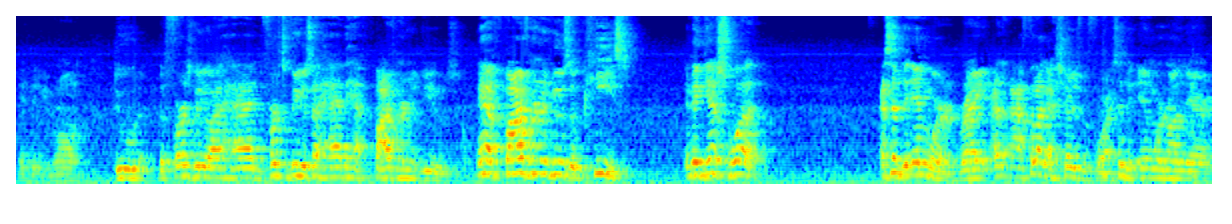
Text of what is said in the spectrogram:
they did me wrong. Dude, the first video I had, the first two videos I had, they had 500 views. They had 500 views a piece. And then guess what? I said the N word, right? I, I feel like I shared this before. I said the N word on there.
